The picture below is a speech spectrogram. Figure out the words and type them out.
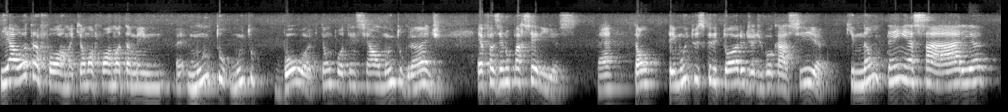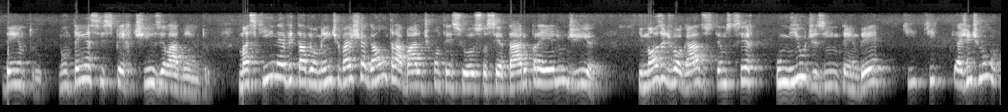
E a outra forma, que é uma forma também muito, muito boa, que tem um potencial muito grande, é fazendo parcerias. Né? Então, tem muito escritório de advocacia que não tem essa área dentro, não tem essa expertise lá dentro, mas que inevitavelmente vai chegar um trabalho de contencioso societário para ele um dia. E nós, advogados, temos que ser humildes em entender que, que a gente não,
